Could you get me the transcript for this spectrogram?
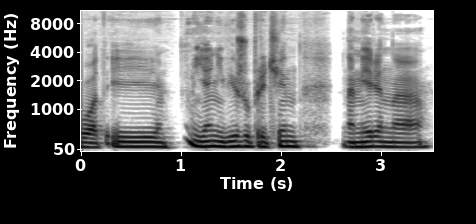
вот, и я не вижу причин намеренно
